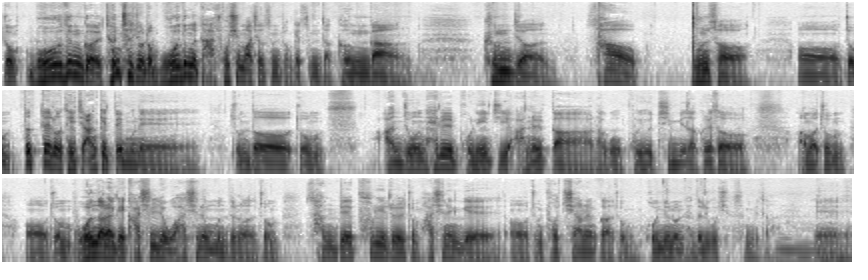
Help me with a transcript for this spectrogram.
좀 모든 걸 전체적으로 모든 걸 다 조심하셨으면 좋겠습니다. 건강, 금전, 사업, 문서 어 좀 뜻대로 되지 않기 때문에 좀 더 좀 안 좋은 해를 보내지 않을까라고 보여집니다. 그래서 아마 좀 어, 좀 원활하게 가시려고 하시는 분들은 좀 삼재 풀이를 좀 하시는 게 어, 좀 좋지 않을까 좀 권유는 해드리고 싶습니다. 예.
